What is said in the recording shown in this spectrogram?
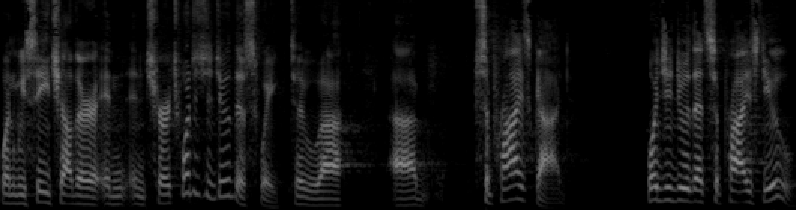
when we see each other in, in church, What did you do this week to uh, uh, surprise God? What did you do that surprised you?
